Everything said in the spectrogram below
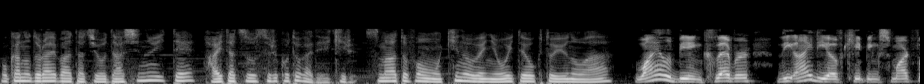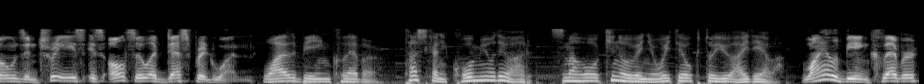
他のドライバーたちを出し抜いて配達をすることができるスマートフォンを木の上に置いておくというのは While being clever, the idea of keeping smartphones in trees is also a desperate one. while being clever 確かに巧妙ではあるスマホを木の上に置いておくというアイデアは While being clever,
